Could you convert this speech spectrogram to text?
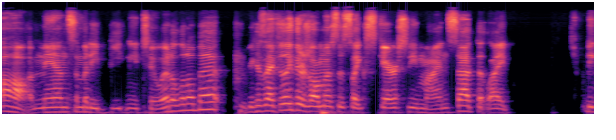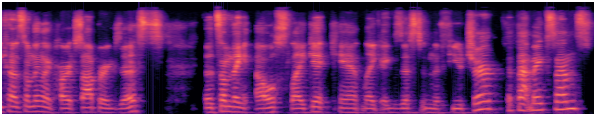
oh man somebody beat me to it a little bit. Because i feel like there's almost this like scarcity mindset that like because something like heartstopper exists that something else like it can't like exist in the future if that makes sense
